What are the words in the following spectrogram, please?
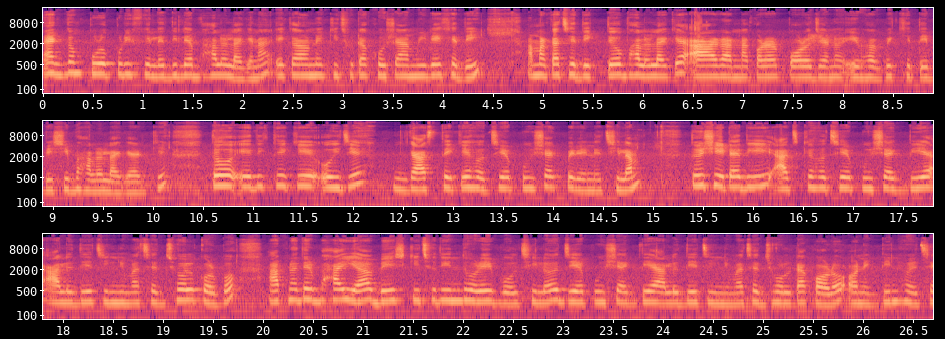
একদম পুরোপুরি ফেলে দিলে ভালো লাগে না। এ কারণে কিছুটা খোসা আমি রেখে দিই। আমার কাছে দেখতেও ভালো লাগে আর রান্না করার পরও যেন এভাবে খেতে বেশি ভালো লাগে আর কি। তো এদিক থেকে ওই যে গাছ থেকে হচ্ছে পুঁই শাক পেরে এনেছিলাম। তো সেটা দিয়েই আজকে হচ্ছে পুঁই শাক দিয়ে আলু দিয়ে চিংড়ি মাছের ঝোল করব। আপনাদের ভাইয়া বেশ কিছুদিন ধরেই বলছিল যে পুঁই শাক দিয়ে আলু দিয়ে চিংড়ি মাছের ঝোলটা করো অনেক দিন হয়েছে,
